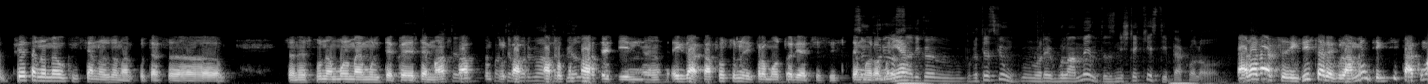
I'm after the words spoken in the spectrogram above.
uh, Prietenul meu, Cristian Ozon, ar putea să, să ne spună mult mai multe pe Uite, tema poate- asta, poate pentru că a, vorbim o a dată cu făcut el. parte din... uh, Exact, a fost unul din promotorii acestui sistem Sunt în curios, România. adică că trebuie să fie un, un regulament, sunt niște chestii pe acolo. Da, da, da, există regulament, există. Acum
